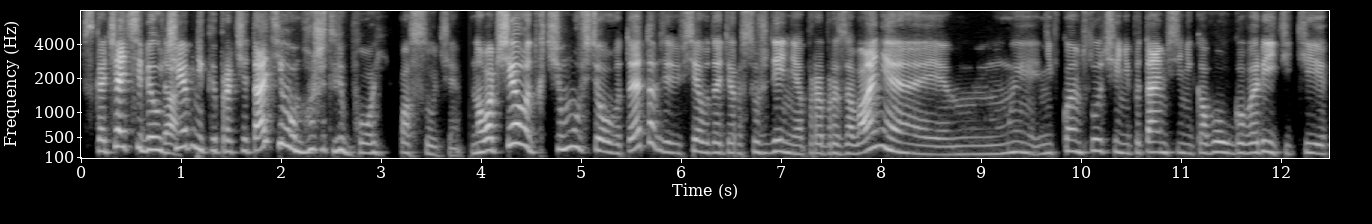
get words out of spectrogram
Скачать себе учебник да. и прочитать его может любой, по сути. Но вообще вот к чему все вот это, все вот эти рассуждения про образование, мы ни в коем случае не пытаемся никого уговорить идти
